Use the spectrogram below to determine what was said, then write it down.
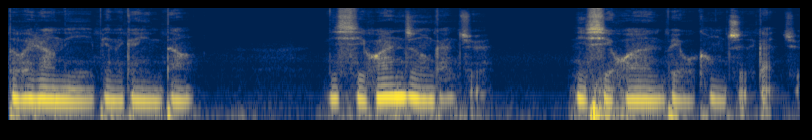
都会让你变得更淫荡。你喜欢这种感觉，你喜欢被我控制的感觉。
